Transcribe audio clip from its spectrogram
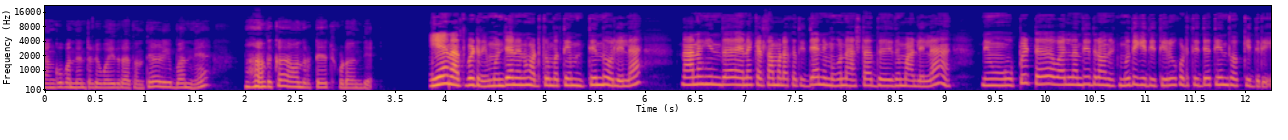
ಹೆಂಗೂ ಬಂದೆ ಅಂತೇಳಿ ಒಯ್ದ್ರಾತಂತೇಳಿ ಬಂದೆ. ಅದಕ್ಕೆ ಒಂದು ರೊಟ್ಟಿ ಹಚ್ಕೊಡು ಅಂದೆ. ಏನಾತ್ ಬಿಡ್ರಿ? ಮುಂಜಾನೆ ಹೊಟ್ಟೆ ತುಂಬ ತಿಂದು ತಿಂದು ಹೋಲಿಲ್ಲ ನಾನು ಹಿಂದೆ ಏನೋ ಕೆಲಸ ಮಾಡಕತ್ತಿದ್ದೆ ನಿಮಗೂ ಅಷ್ಟ ಇದು ಮಾಡಲಿಲ್ಲ. ನೀವು ಉಪ್ಪಿಟ್ಟು ಒಲ್ಲಿ ನಂದಿದ್ರೆ ಒಂದಿಟ್ಟು ಮುದಿಗಿದ್ದು ತಿರುಗಿ ಕೊಡ್ತಿದ್ದೆ ತಿಂದು ಹೋಗಿದ್ರಿ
